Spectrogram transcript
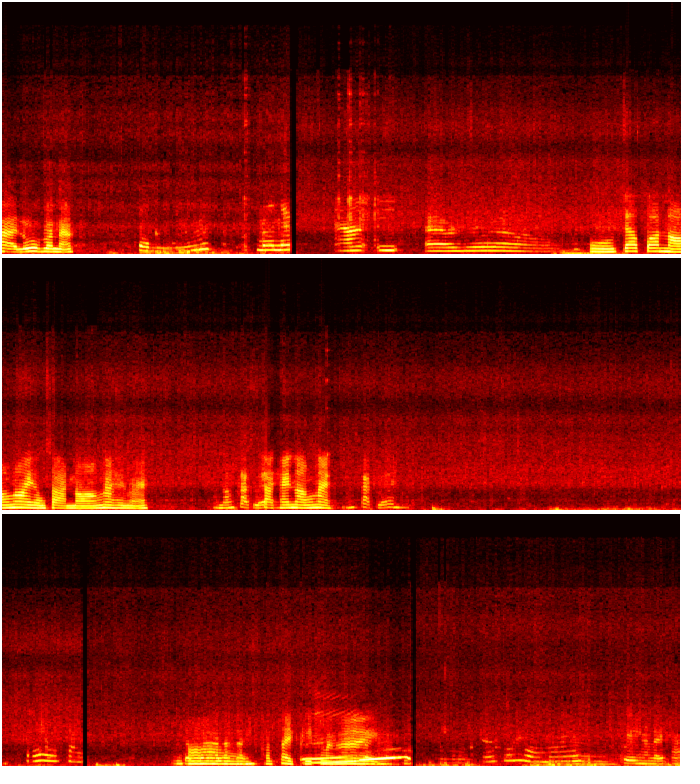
ถ่ายรูปแล้วนะผมมาแล้วเอาอีเอาเรื่องโอ้เจ้าป้อนน้องหน่อยสงสารน้องนะเห็นไหมน้องตักเลยตักให้น้องหน่อยน้องตักเลย อ๋อเขาใส่พริกมาให้ เพลงอะไรคะ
